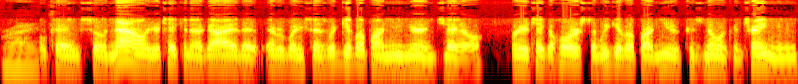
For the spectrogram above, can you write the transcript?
right. Okay, so now you're taking a guy that everybody says, we'll give up on you, you're in jail. We're going to take a horse that we give up on you because no one can train you,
